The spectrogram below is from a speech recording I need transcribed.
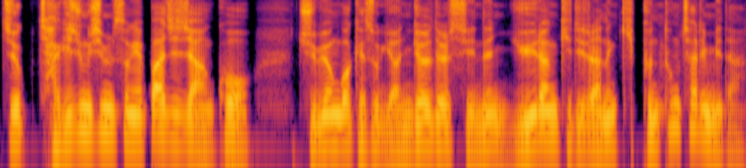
즉 자기중심성에 빠지지 않고 주변과 계속 연결될 수 있는 유일한 길이라는 깊은 통찰입니다.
